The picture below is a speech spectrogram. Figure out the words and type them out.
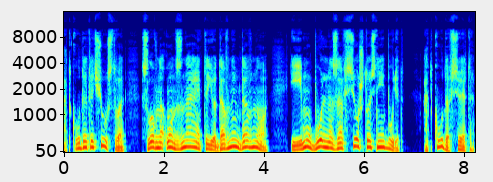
Откуда это чувство, словно он знает ее давным-давно, и ему больно за все, что с ней будет? Откуда все это?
